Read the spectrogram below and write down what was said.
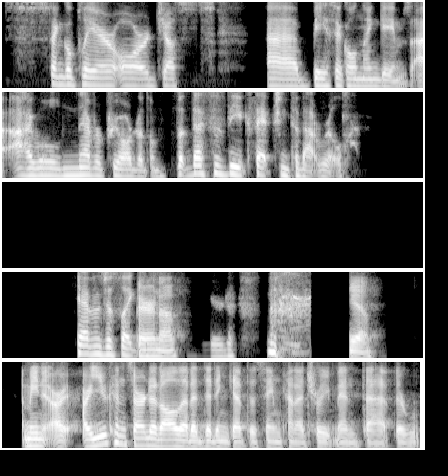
single player or just uh, basic online games. I, I will never pre-order them, but this is the exception to that rule. Kevin's just like Fair enough. weird. Yeah. I mean, are are you concerned at all that it didn't get the same kind of treatment that the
